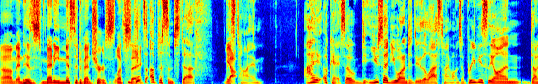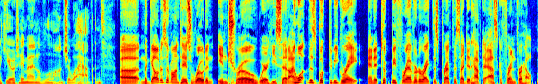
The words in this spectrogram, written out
Um, and his many misadventures, let's He say. gets up to some stuff this Yeah. time. I okay. So d- you said you wanted to do the last time on. So previously on Don Quixote, Man of La Mancha, what happened? uh, Miguel de Cervantes wrote an intro where he said, I want this book to be great. And it took me forever to write this preface. I did have to ask a friend for help.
